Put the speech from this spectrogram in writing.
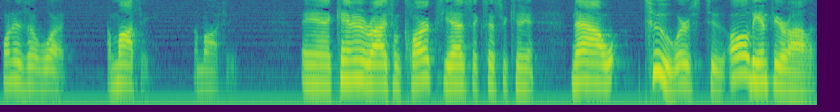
One is a what? A mossy. A mossy. And can it arise from Clarke's? Yes, accessory cuneiform. Now, two, where's two? Oh, the inferior olive.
